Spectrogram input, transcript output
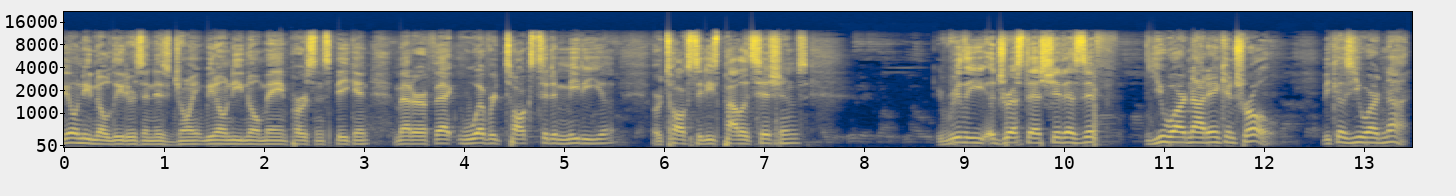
we don't need no leaders in this joint. We don't need no main person speaking. Matter of fact, whoever talks to the media or talks to these politicians, really address that shit as if you are not in control because you are not.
